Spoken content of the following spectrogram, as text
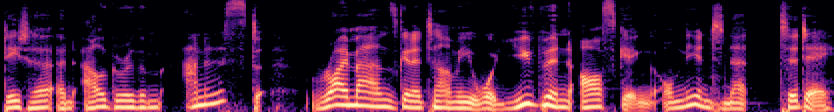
data and algorithm analyst. Ryman's going to tell me what you've been asking on the internet today.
